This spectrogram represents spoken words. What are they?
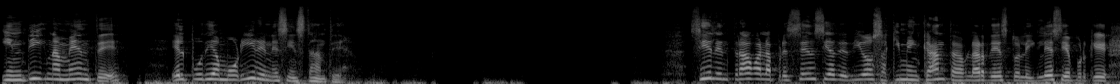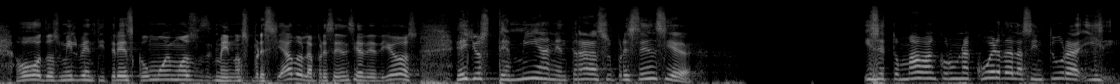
indignamente, él podía morir en ese instante. Si él entraba a la presencia de Dios, aquí me encanta hablar de esto en la iglesia porque, oh, 2023, ¿cómo hemos menospreciado la presencia de Dios? Ellos temían entrar a su presencia. Y se tomaban con una cuerda a la cintura y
